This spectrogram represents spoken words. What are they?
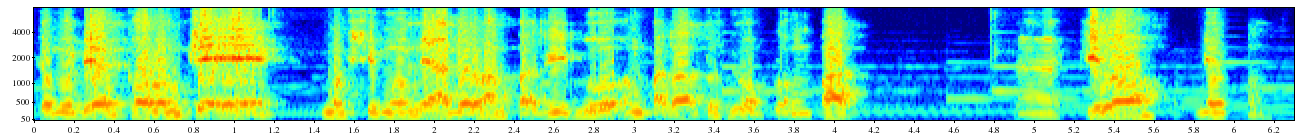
Kemudian kolom CE, maksimumnya adalah 4424 eh, kN.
